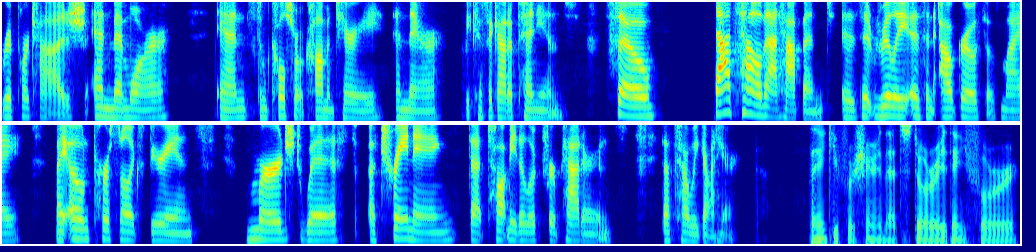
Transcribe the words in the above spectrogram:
reportage, and memoir and some cultural commentary in there because I got opinions. So that's how that happened is it really is an outgrowth of my my own personal experience merged with a training that taught me to look for patterns. That's how we got here. Thank you for sharing that story. Thank you for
